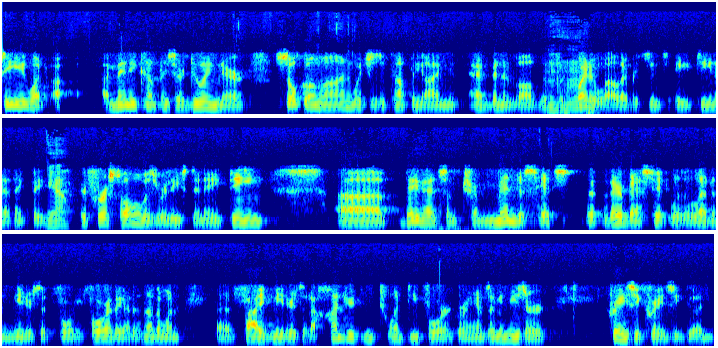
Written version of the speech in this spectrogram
see what uh, many companies are doing there. Sokoman, which is a company I have been involved with mm-hmm. for quite a while, ever since 18. I think they yeah. their first hole was released in 18. Uh, they've had some tremendous hits. Their best hit was 11 meters at 44. They got another one, uh, five meters at 124 grams. I mean, these are crazy, crazy good.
